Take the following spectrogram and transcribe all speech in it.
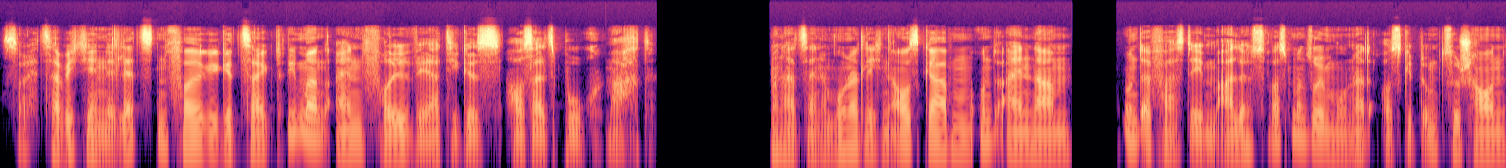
So, jetzt habe ich dir in der letzten Folge gezeigt, wie man ein vollwertiges Haushaltsbuch macht. Man hat seine monatlichen Ausgaben und Einnahmen und erfasst eben alles, was man so im Monat ausgibt, um zu schauen,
